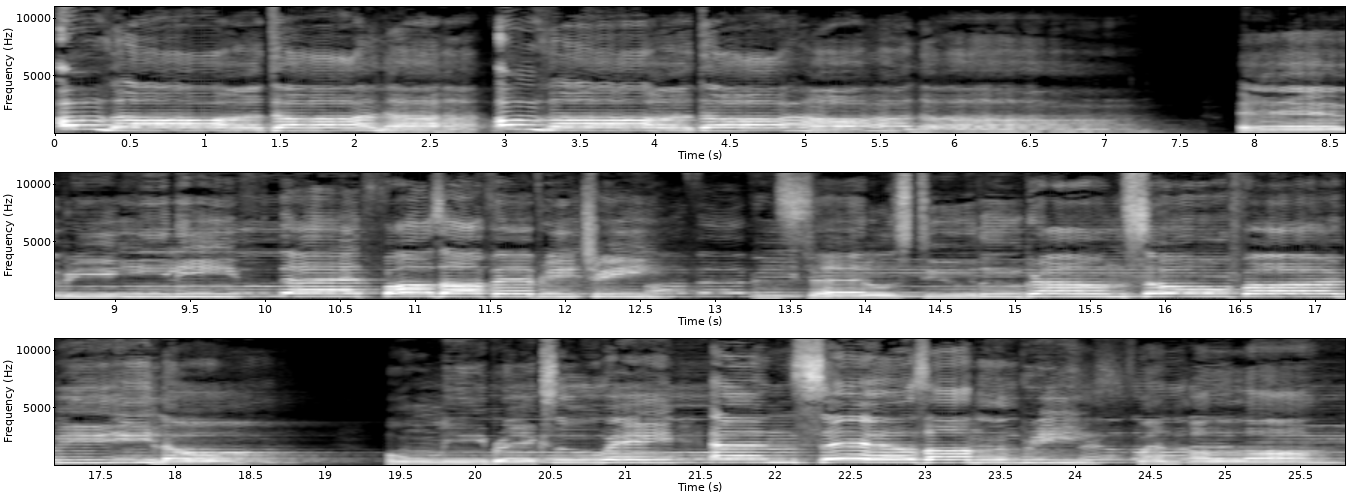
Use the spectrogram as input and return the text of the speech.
Allah Ta'ala, settles to the ground so far below only breaks away and sails on the breeze when Allah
